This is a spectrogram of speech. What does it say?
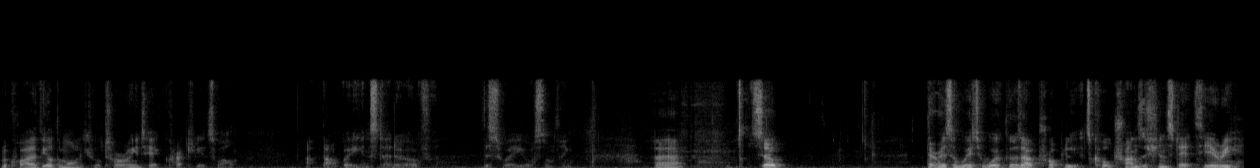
require the other molecule to orientate correctly as well, that way instead of this way or something. Uh, so there is a way to work those out properly. It's called transition state theory.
